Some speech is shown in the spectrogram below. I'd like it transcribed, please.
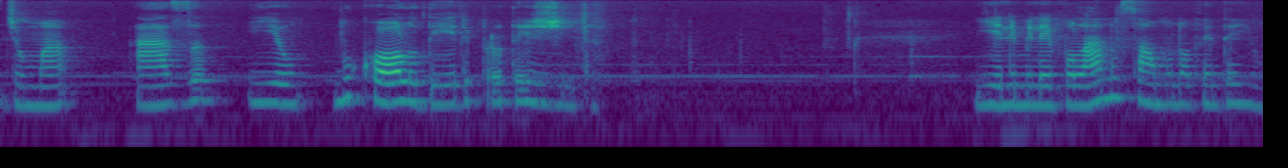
de uma asa e eu no colo dele protegida. E ele me levou lá no Salmo 91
